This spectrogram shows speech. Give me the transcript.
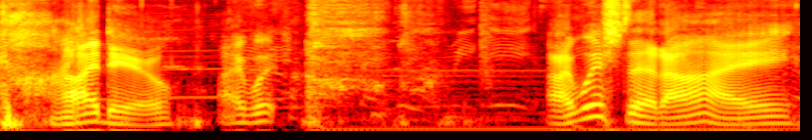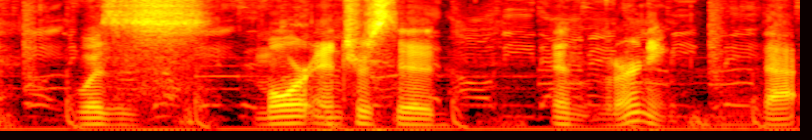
kind I do. I would. I wish that I was more interested in learning that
